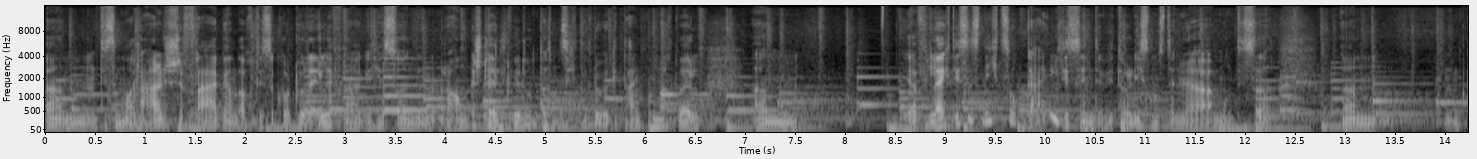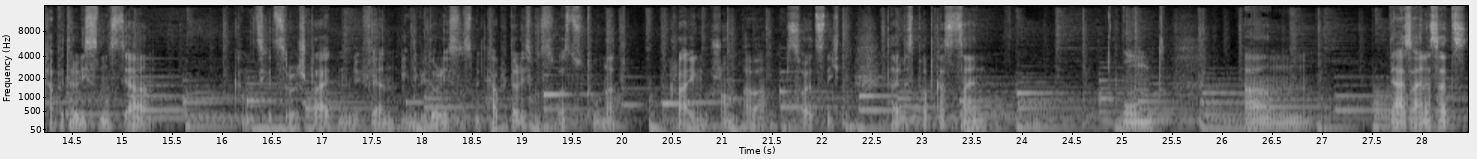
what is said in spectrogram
ähm, diese moralische Frage und auch diese kulturelle Frage hier so in den Raum gestellt wird und dass man sich darüber Gedanken macht, weil ähm, ja, vielleicht ist es nicht so geil, dieser Individualismus, den wir haben und dieser ähm, Kapitalismus, ja, kann man sich jetzt darüber streiten, inwiefern Individualismus mit Kapitalismus was zu tun hat. Klar, irgendwo schon, aber das soll jetzt nicht Teil des Podcasts sein. Und ähm, ja, also einerseits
